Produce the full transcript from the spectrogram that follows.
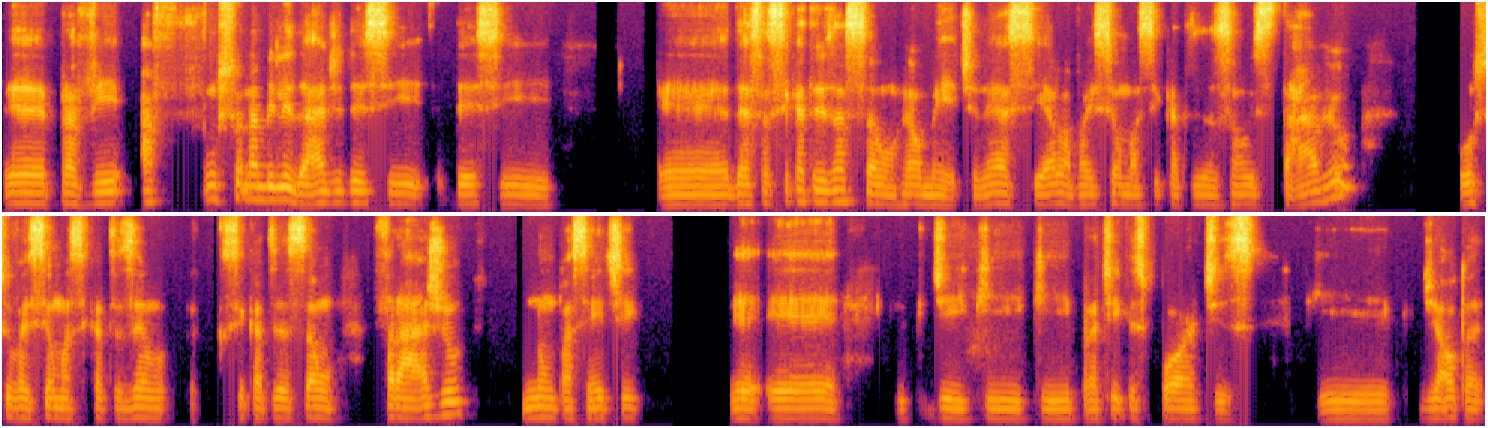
é, para ver a funcionabilidade desse, desse, é, dessa cicatrização realmente, né? Se ela vai ser uma cicatrização estável ou se vai ser uma cicatrização, cicatrização frágil num paciente é, é, de, que, que pratica esportes que, de alta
